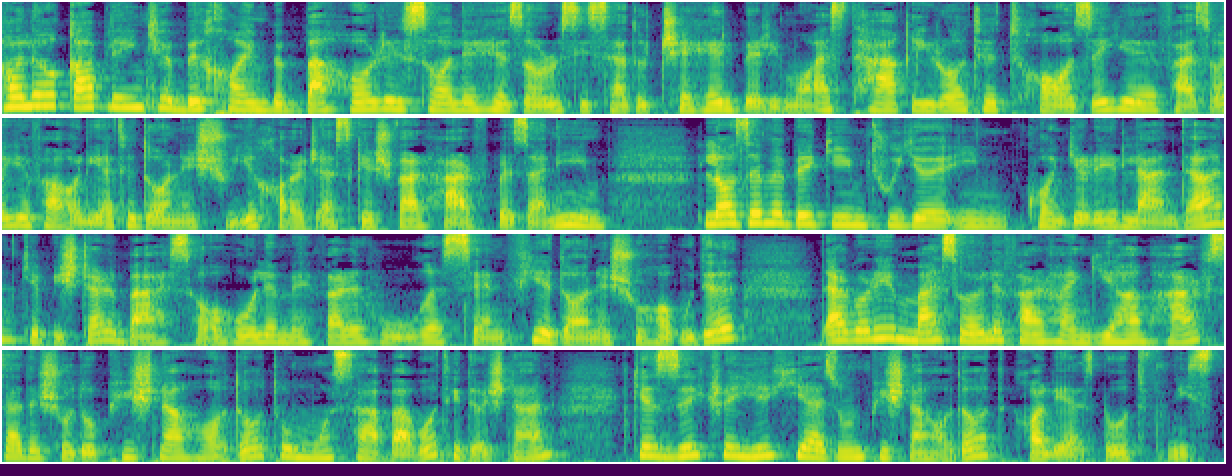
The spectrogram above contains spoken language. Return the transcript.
حالا قبل اینکه بخوایم به بهار سال 1340 بریم و از تغییرات تازه فضای فعالیت دانشجویی خارج از کشور حرف بزنیم لازمه بگیم توی این کنگره لندن که بیشتر بحث ها حول محور حقوق سنفی دانشجوها بوده درباره مسائل فرهنگی هم حرف زده شد و پیشنهادات و مسبباتی داشتن که ذکر یکی از اون پیشنهادات خالی از لطف نیست.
